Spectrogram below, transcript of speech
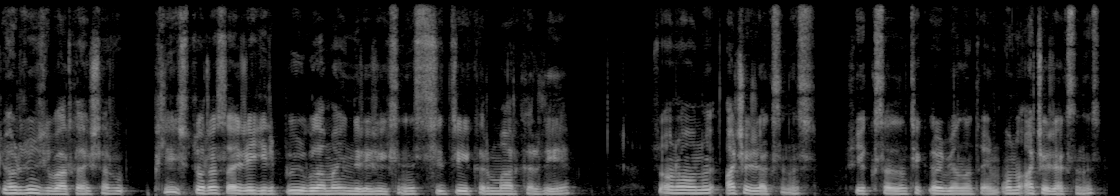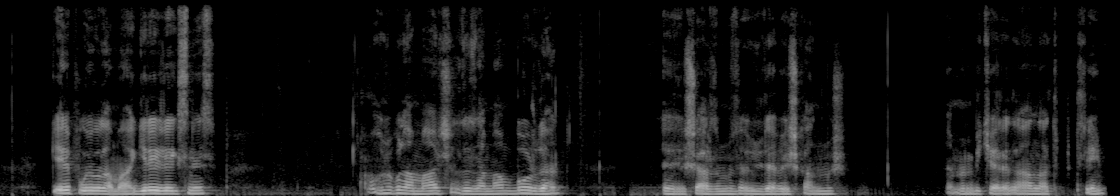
Gördüğünüz gibi arkadaşlar Play Store'a sadece girip bir uygulama indireceksiniz. Streaker Marker diye. Sonra onu açacaksınız. Şey kısadan tekrar bir anlatayım. Onu açacaksınız. Gelip uygulamaya gireceksiniz. Uygulama açıldığı zaman buradan e, şarjımızda %5 kalmış. Hemen bir kere daha anlatıp bitireyim.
